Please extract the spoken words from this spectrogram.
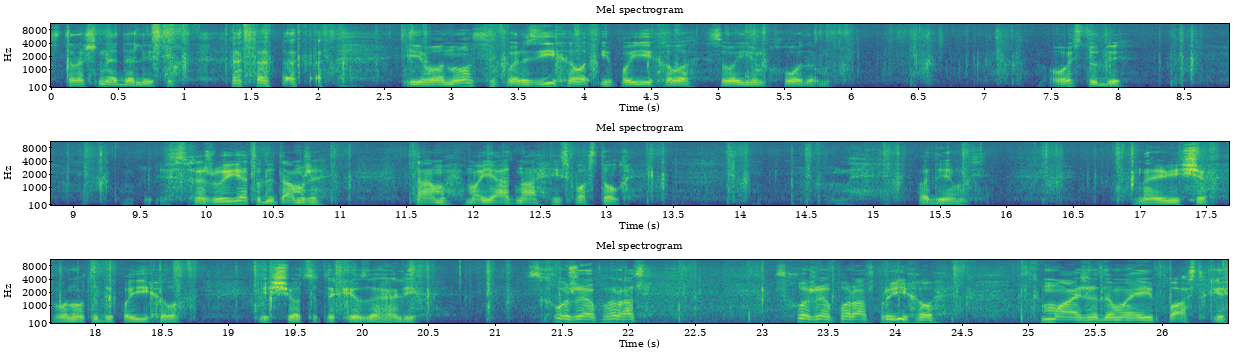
страшне до лісу. І воно тепер з'їхало і поїхало своїм ходом. Ось туди. Схожу я туди, там же там моя одна із пасток. Подивимось. Навіщо воно туди поїхало? І що це таке взагалі? Схожий апарат. Схожий апарат приїхав майже до моєї пастки.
